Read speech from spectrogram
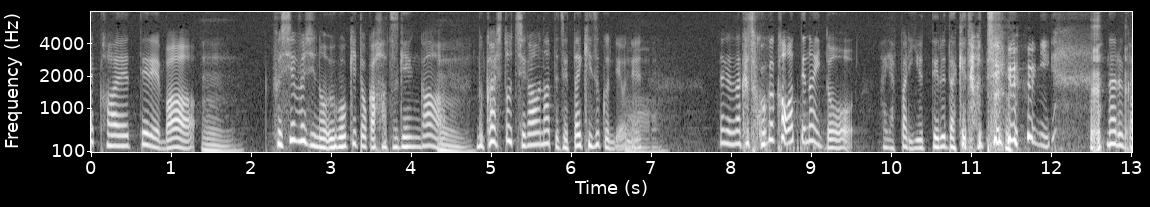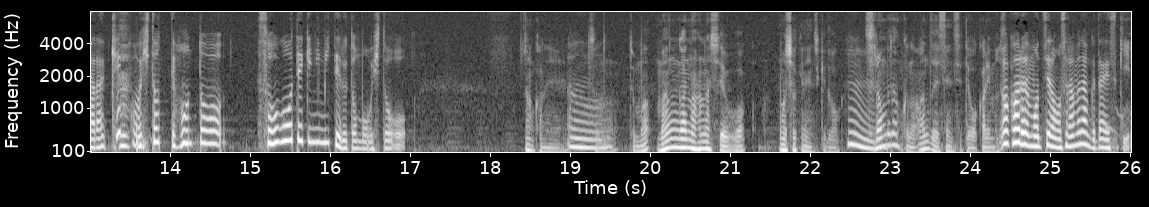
変えてればうん。うん節々の動きとか発言がうん。昔と違うなって絶対気づくんだよね、だけどなんかそこが変わってないとあやっぱり言ってるだけだっていう風になるから 結構人って本当総合的に見てると思う人。をなんかね、うん。そのちょ、ま、漫画の話でわ申し訳ないんですけど「うん。スラムダンクの安西先生ってわかります？わかる。もちろん「スラムダンク大好き。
